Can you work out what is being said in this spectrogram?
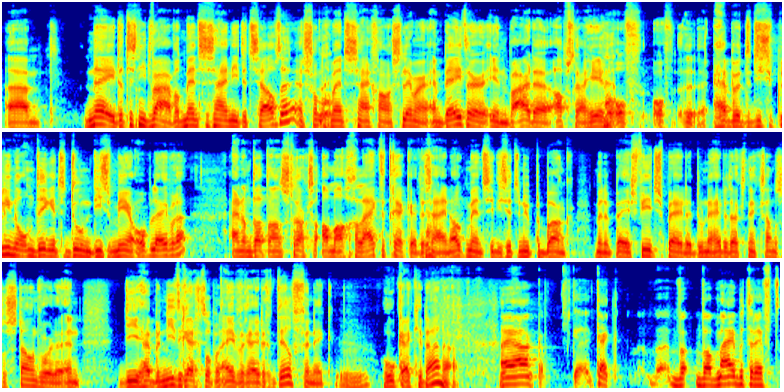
ehm, nee, dat is niet waar. Want mensen zijn niet hetzelfde. En sommige Nee. mensen zijn gewoon slimmer en beter in waarde abstraheren. Ja. Of, of eh, hebben de discipline om dingen te doen die ze meer opleveren. En om dat dan straks allemaal gelijk te trekken. Er zijn ook mensen die zitten nu op de bank met een PS4 te spelen. Doen de hele dag niks anders dan stoned worden. En die hebben niet recht op een evenredig deel, vind ik. Mhm. Hoe kijk je daarnaar? Nou ja, kijk, wat mij betreft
